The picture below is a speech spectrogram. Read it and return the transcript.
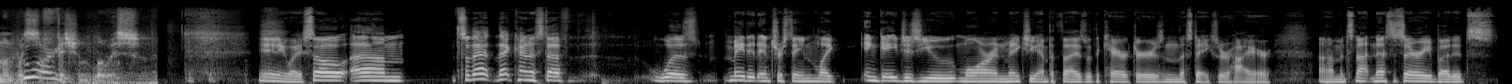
compliment was Who are you? sufficient, Lewis. Anyway, so um, so that that kind of stuff was made it interesting. Like engages you more and makes you empathize with the characters, and the stakes are higher. Um, it's not necessary, but it's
